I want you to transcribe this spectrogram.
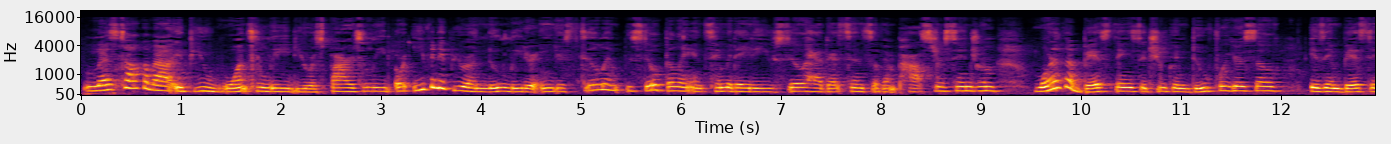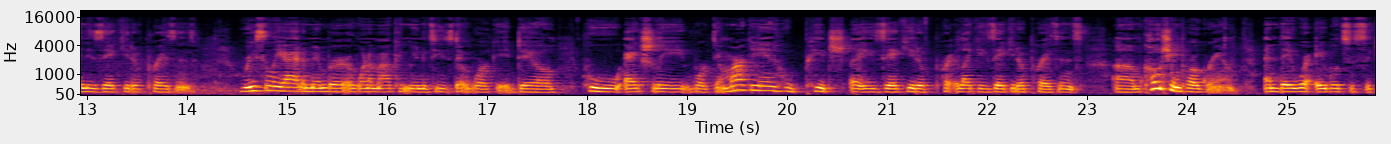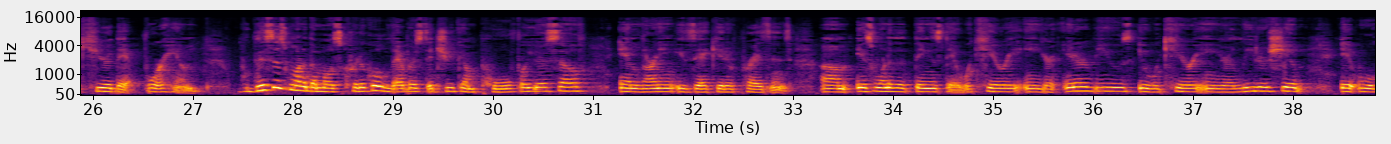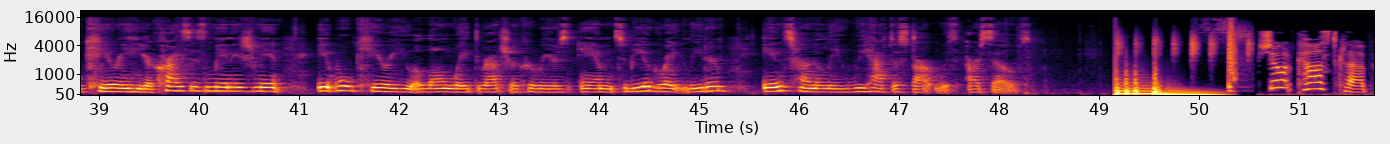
Let's talk about if you want to lead, you aspire to lead, or even if you're a new leader and you're still in, still feeling intimidated, you still have that sense of imposter syndrome. One of the best things that you can do for yourself is invest in executive presence. Recently, I had a member of one of my communities that work at Dell who actually worked in marketing, who pitched a executive like executive presence um, coaching program, and they were able to secure that for him. This is one of the most critical levers that you can pull for yourself in learning executive presence. Um, it's one of the things that will carry in your interviews, it will carry in your leadership, it will carry in your crisis management, it will carry you a long way throughout your careers. And to be a great leader, internally, we have to start with ourselves. Short Cast Club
